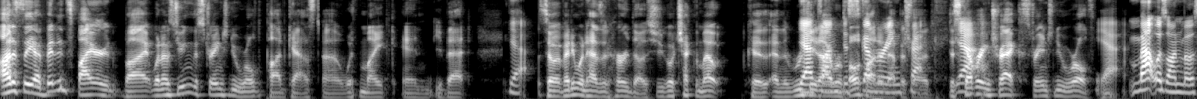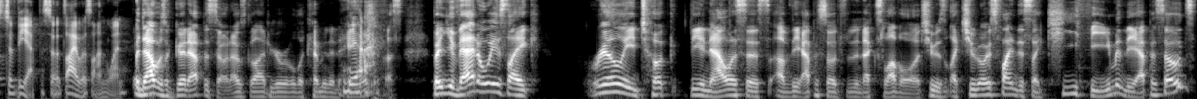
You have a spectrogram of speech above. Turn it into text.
Honestly, I've been inspired by when I was doing the Strange New World podcast uh, with Mike and Yvette. Yeah. So if anyone hasn't heard those, you should go check them out. Cause, and the Ruthie Yeah, and I were both on an episode. Trek. Yeah. Discovering Trek, Strange New World. Yeah. Matt was on most of the episodes. I was on one. But that was a good episode. I was glad you were able to come in and hang Yeah. out with us. But Yvette always like really took the analysis of the episodes to the next level. And she was like, she would always find this like key theme in the episodes.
